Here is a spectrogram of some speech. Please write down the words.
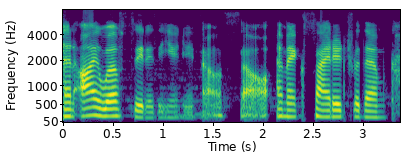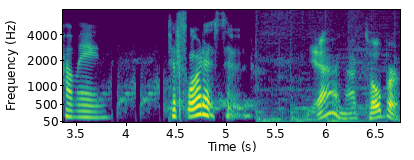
And I love State of the Union now, so I'm excited for them coming to Florida soon. Yeah, in October.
